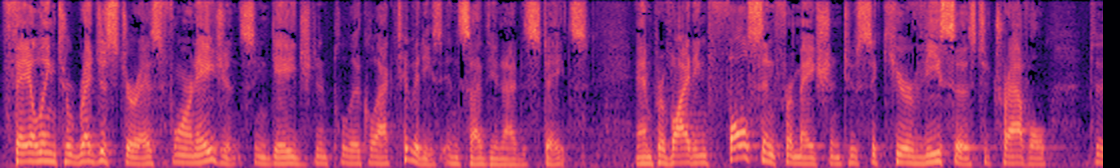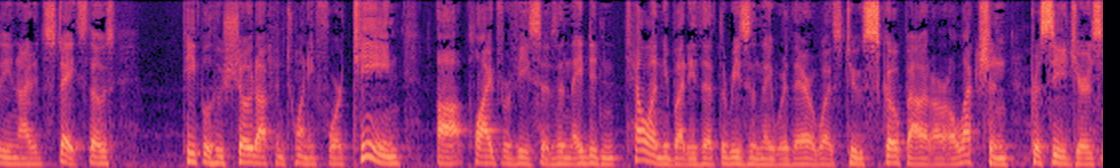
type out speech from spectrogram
failing to register as foreign agents engaged in political activities inside the United States, and providing false information to secure visas to travel to the United States. Those people who showed up in 2014 uh, applied for visas, and they didn't tell anybody that the reason they were there was to scope out our election procedures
